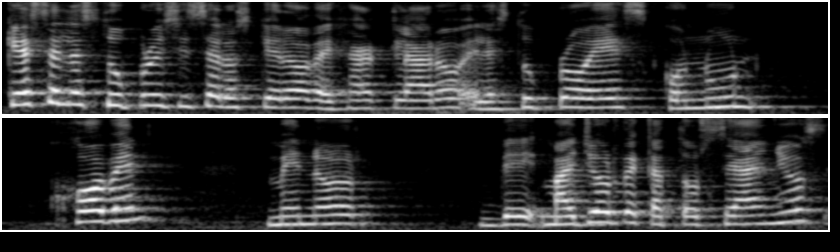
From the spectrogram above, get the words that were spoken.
¿Qué es el estupro? Y si se los quiero dejar claro, el estupro es con un joven menor de mayor de 14 años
